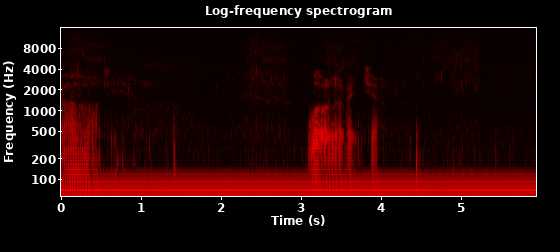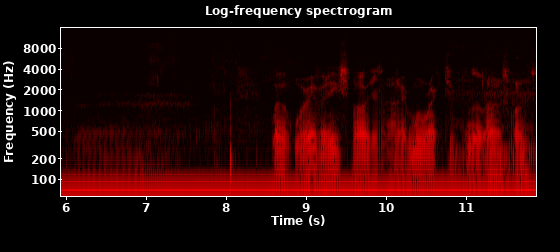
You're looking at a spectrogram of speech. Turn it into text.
Oh dear. What an adventure. Well, wherever these spiders are, they're more active than the last ones.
